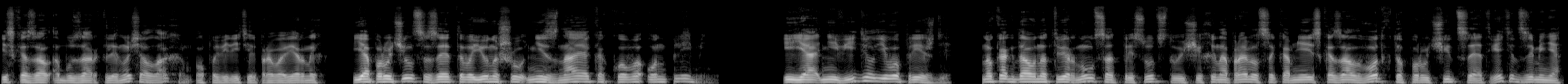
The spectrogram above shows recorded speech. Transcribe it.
И сказал Абузар, клянусь Аллахом, о повелитель правоверных, я поручился за этого юношу, не зная, какого он племени. И я не видел его прежде, но когда он отвернулся от присутствующих и направился ко мне и сказал, вот кто поручится и ответит за меня,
